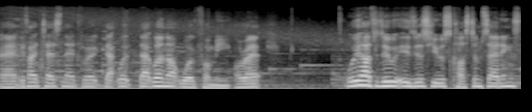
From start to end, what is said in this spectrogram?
and if i test network that would that will not work for me all right all you have to do is just use custom settings.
